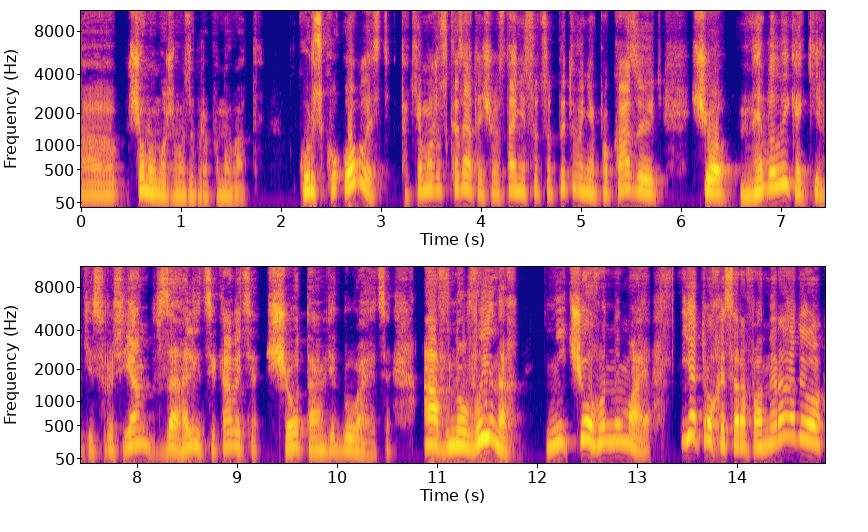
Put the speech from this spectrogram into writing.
е, що ми можемо запропонувати? Курську область, так я можу сказати, що останні соцопитування показують, що невелика кількість росіян взагалі цікавиться, що там відбувається. А в новинах нічого немає. Є трохи сарафанне радіо,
